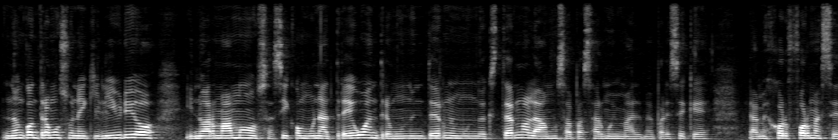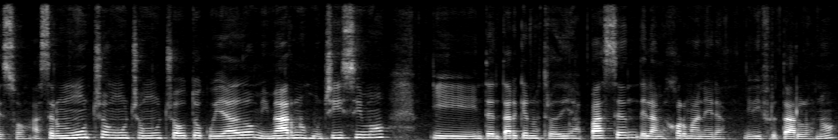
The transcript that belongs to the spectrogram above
no encontramos un equilibrio y no armamos así como una tregua entre mundo interno y mundo externo, la vamos a pasar muy mal. Me parece que la mejor forma es eso, hacer mucho, mucho, mucho autocuidado, mimarnos muchísimo e intentar que nuestros días pasen de la mejor manera y disfrutarlos, ¿no?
